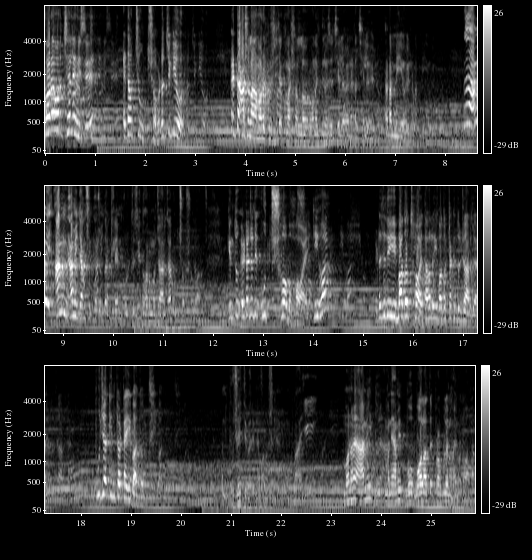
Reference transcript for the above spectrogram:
ঘরে ওর ছেলে হয়েছে, এটা হচ্ছে উৎসব, এটা হচ্ছে কি ওর? এটা আসলে আমারও খুশি, যাক মার্শাল্লাহ ওর অনেকদিন হয়েছে, ছেলে হয় না একটা ছেলে হইল, একটা মেয়ে হইল। আমি আমি আমি জামশেদ মজুমদার ক্লেম করতেছি ধর্ম যার যার উৎসব সবার। কিন্তু এটা যদি উৎসব হয়, কি হয়? এটা যদি ইবাদত হয়, তাহলে ইবাদতটা কিন্তু যার যার পূজা কিন্তু একটা ইবাদত। আমি বুঝাইতে পারি না মানুষকে, ভাই। মনে হয় আমি মানে আমি বলাতে প্রবলেম হয় মনে আমার।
